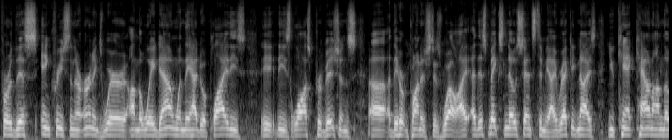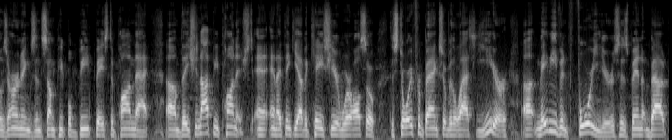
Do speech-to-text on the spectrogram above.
for this increase in their earnings, where on the way down, when they had to apply these, these loss provisions, uh, they were punished as well. I, this makes no sense to me. I recognize you can't count on those earnings, and some people beat based upon that. Um, they should not be punished. And, and, I think you have a case here where also the story for banks over the last year, uh, maybe even four years, has been about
